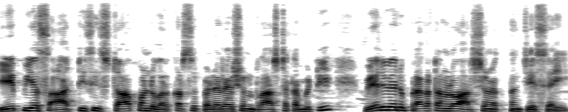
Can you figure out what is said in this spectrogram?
APS RTC staff and workers federation రాష్ట్ర కమిటీ వేర్వేరు ప్రకటనలో హర్షం వ్యక్తం చేశాయి.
